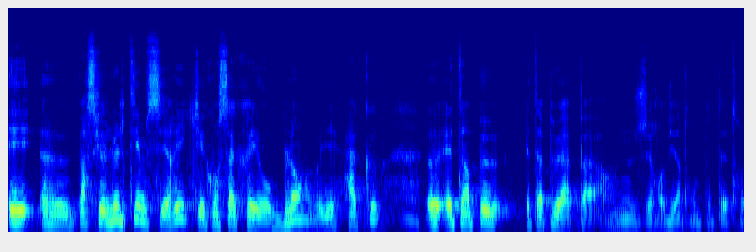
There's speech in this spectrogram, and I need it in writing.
Et euh, parce que l'ultime série, qui est consacrée au blanc, vous voyez, Haku, euh, est, un peu, est un peu à part. Nous y reviendrons peut-être.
